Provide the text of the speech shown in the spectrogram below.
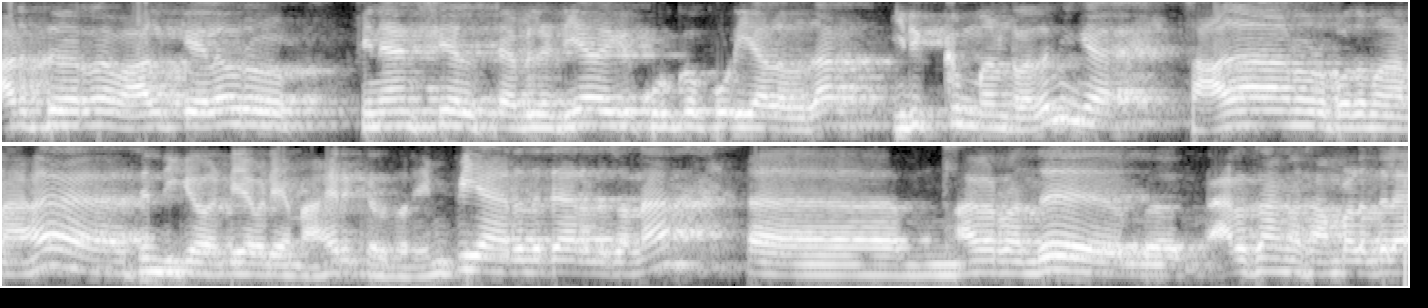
அடுத்து வர்ற வாழ்க்கையில ஒரு ஃபினான்சியல் ஸ்டெபிலிட்டியாக கொடுக்கக்கூடிய அளவு தான் இருக்கும்ன்றது நீங்கள் சாதாரண ஒரு பொதுமகனாக சிந்திக்க வேண்டிய விடயமாக இருக்கிறது. ஒரு எம்பியா இருந்துட்டாருன்னு சொன்னால் அவர் வந்து அரசாங்க சம்பளத்தில்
